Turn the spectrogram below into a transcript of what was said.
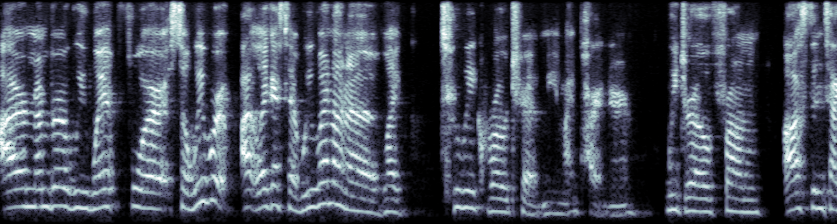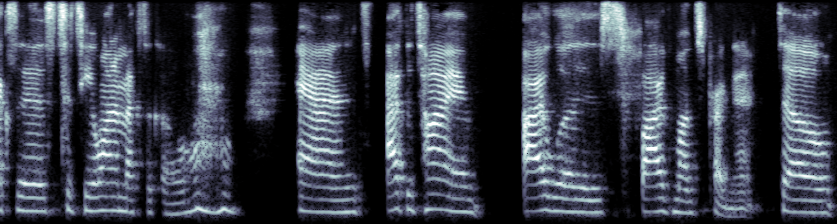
I remember we went for so we were like I said we went on a like 2 week road trip me and my partner. We drove from Austin, Texas to Tijuana, Mexico. and at the time, I was five months pregnant. So,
